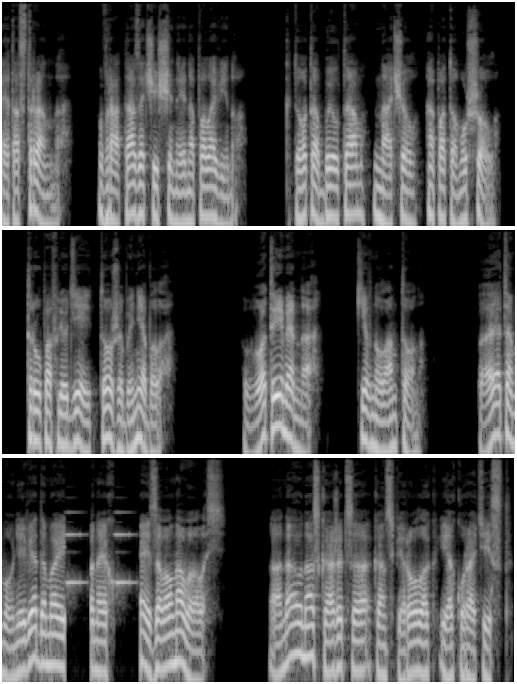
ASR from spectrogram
Это странно. Врата зачищенные наполовину. Кто-то был там, начал, а потом ушел. Трупов людей тоже бы не было. «Вот именно!» — кивнул Антон. «Поэтому неведомая ебаная хуйня и заволновалась. Она у нас, кажется, конспиролог и аккуратист.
